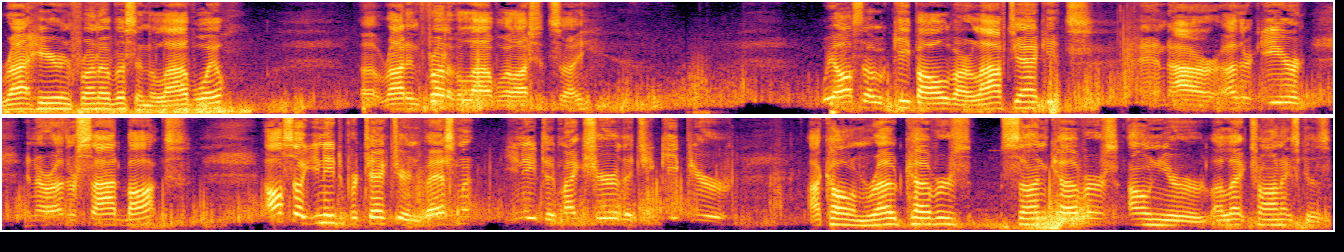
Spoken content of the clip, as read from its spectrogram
right here in front of us in the live well. Uh, right in front of the live well, I should say. We also keep all of our life jackets and our other gear in our other side box. Also, you need to protect your investment. You need to make sure that you keep your, I call them road covers, sun covers on your electronics because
